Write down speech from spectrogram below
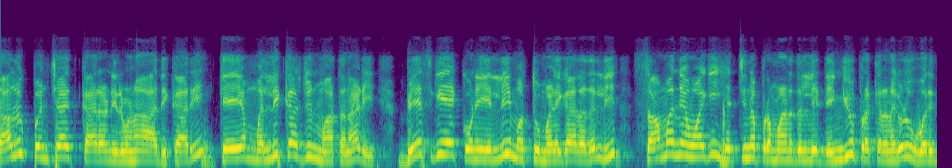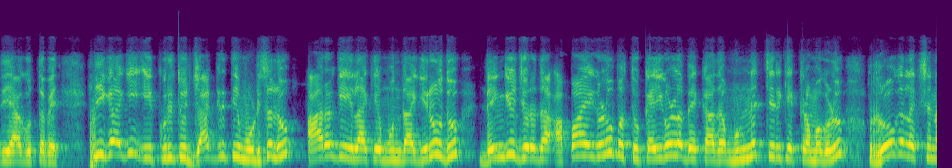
ತಾಲೂಕ್ ಪಂಚಾಯತ್ ಕಾರ್ಯನಿರ್ವಹಣಾ ಅಧಿಕಾರಿ ಕೆಎಂ ಮಲ್ಲಿಕಾರ್ಜುನ್ ಮಾತನಾಡಿ, ಬೇಸಿಗೆಯ ಕೊನೆಯಲ್ಲಿ ಮತ್ತು ಮಳೆಗಾಲದಲ್ಲಿ ಸಾಮಾನ್ಯವಾಗಿ ಹೆಚ್ಚಿನ ಪ್ರಮಾಣದಲ್ಲಿ ಡೆಂಗ್ಯೂ ಪ್ರಕರಣಗಳು ವರದಿಯಾಗುತ್ತವೆ. ಹೀಗಾಗಿ ಈ ಕುರಿತು ಜಾಗೃತಿ ಮೂಡಿಸಲು ಆರೋಗ್ಯ ಇಲಾಖೆ ಮುಂದಾಗಿರುವುದು, ಡೆಂಗ್ಯೂ ಜ್ವರದ ಅಪಾಯಗಳು ಮತ್ತು ಕೈಗೊಳ್ಳಬೇಕಾದ ಮುನ್ನೆಚ್ಚರಿಕೆ ಕ್ರಮಗಳು ರೋಗ ಲಕ್ಷಣ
